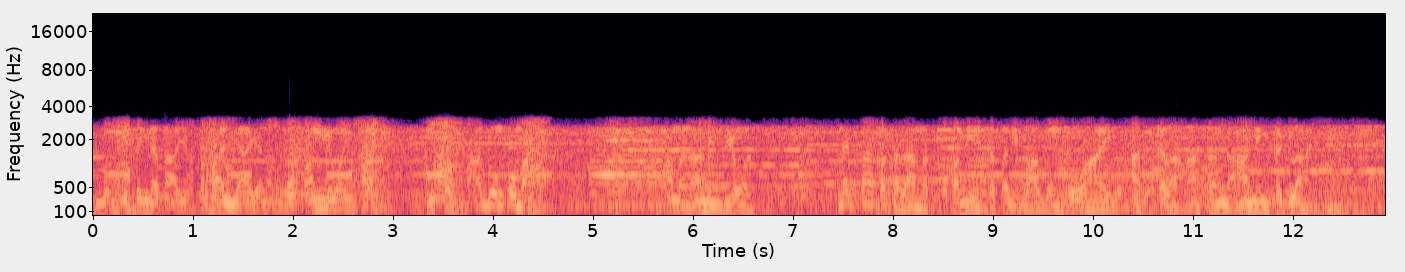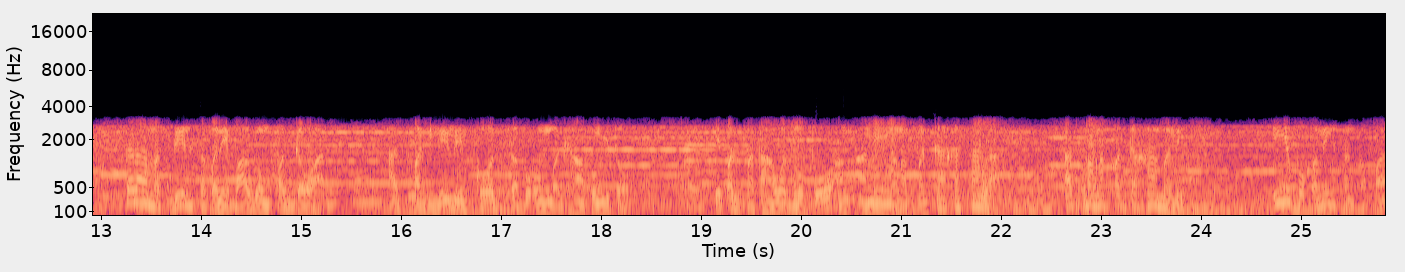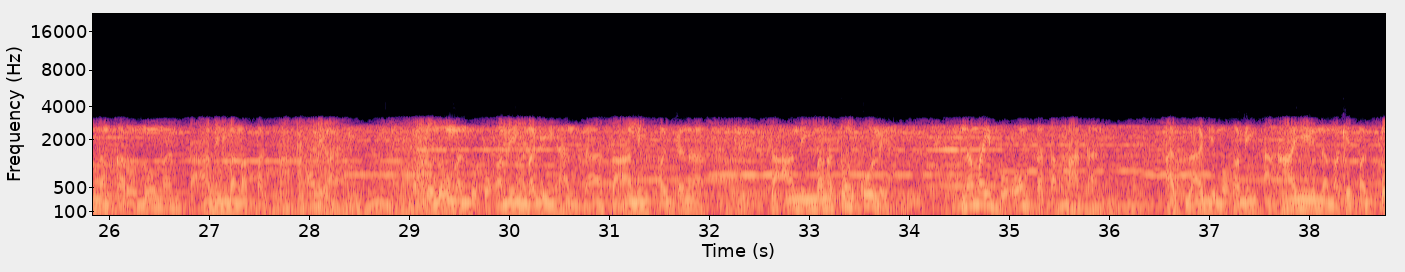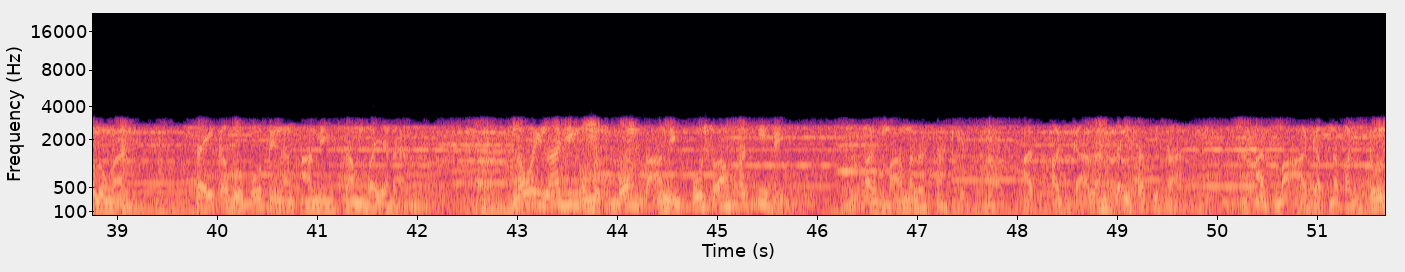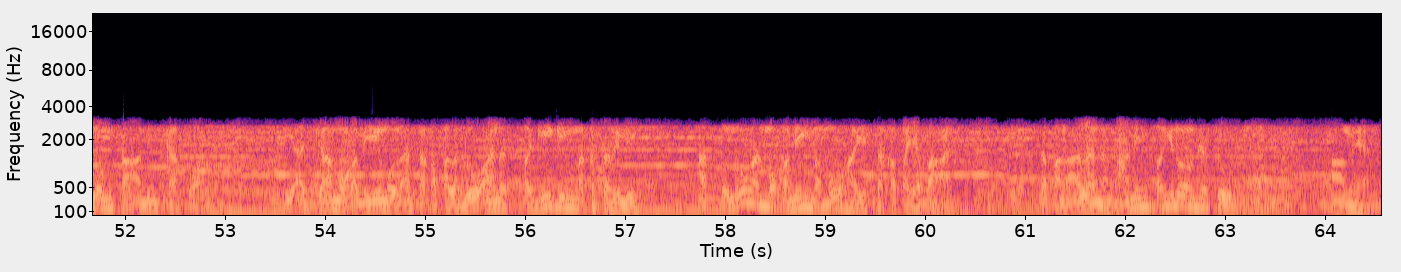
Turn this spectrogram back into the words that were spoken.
Gumising na tayo sa paanyaya ng bukang liwayway ng bagong umaga. Ama naming Diyos, nagpapasalamat po kami sa panibagong buhay at kalakasan na aming taglay. Salamat din sa panibagong paggawa at paglilingkod sa buong maghapong ito. Ipagpatawad mo po ang aming mga pagkakasala at mga pagkakamali. Iyo po kaming sangkapan ng karunungan sa aming mga pagpapasya. Tulungan mo po kaming maging handa sa aming pagganap, sa aming mga tungkulin, na may buong katapatan. At lagi mo kaming akayin na makipagtulungan sa ikabubuti ng aming sambayanan. Naway laging umusbong sa aming puso ang pag-ibig, pagmamalasakit, at paggalang sa isa't isa, at maagap na pagtulong sa aming kapwa. Iadya mo kami mula sa kapalaluan at pagiging makasarili, at tulungan mo kaming mamuhay sa kapayapaan. Sa pangalan ng aming Panginoong Jesus. Amen.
